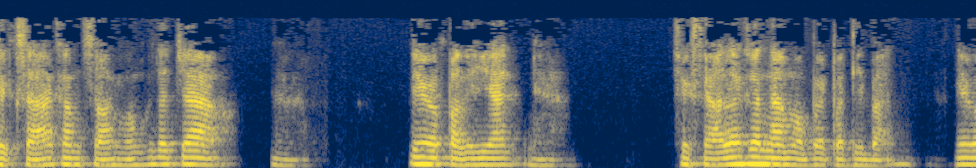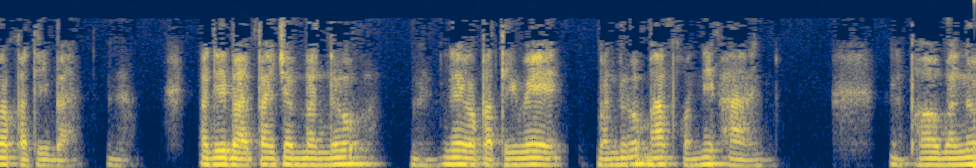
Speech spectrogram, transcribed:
ศึกษาคำสอนของพระพุทธเจ้าเรียกว่าปริยัตินะศึกษาแล้วก็นำออกไปปฏิบัติ เรียกว่าปฏิบัติปฏิบัติไปจนบรรลุเรียกว่าปฏิเวทบรรลุมรรคผลนิพพาน พอบรรลุ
